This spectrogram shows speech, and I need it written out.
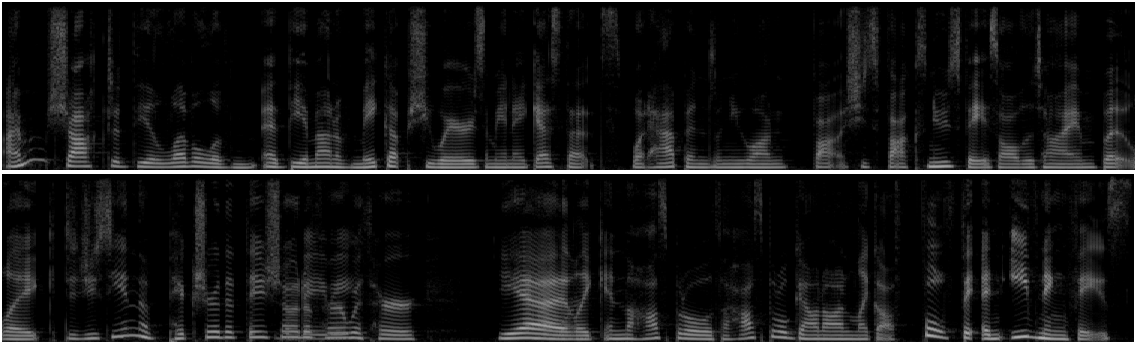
I'm shocked at the level of at the amount of makeup she wears. I mean, I guess that's what happens when you go on Fox, she's Fox News face all the time. But like, did you see in the picture that they showed of her with her? Yeah, like in the hospital with a hospital gown on, like a full fa- an evening face.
